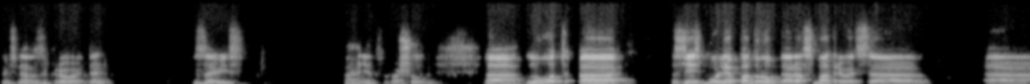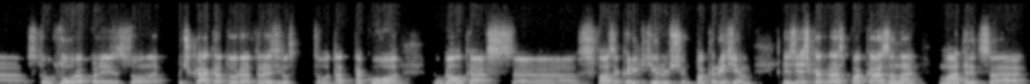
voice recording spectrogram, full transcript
То есть надо закрывать, да? Завис. А, нет, пошел. А, ну вот, а, здесь более подробно рассматривается а, структура поляризационного пучка, который отразился вот от такого уголка с, а, с фазокорректирующим покрытием. И здесь как раз показана матрица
